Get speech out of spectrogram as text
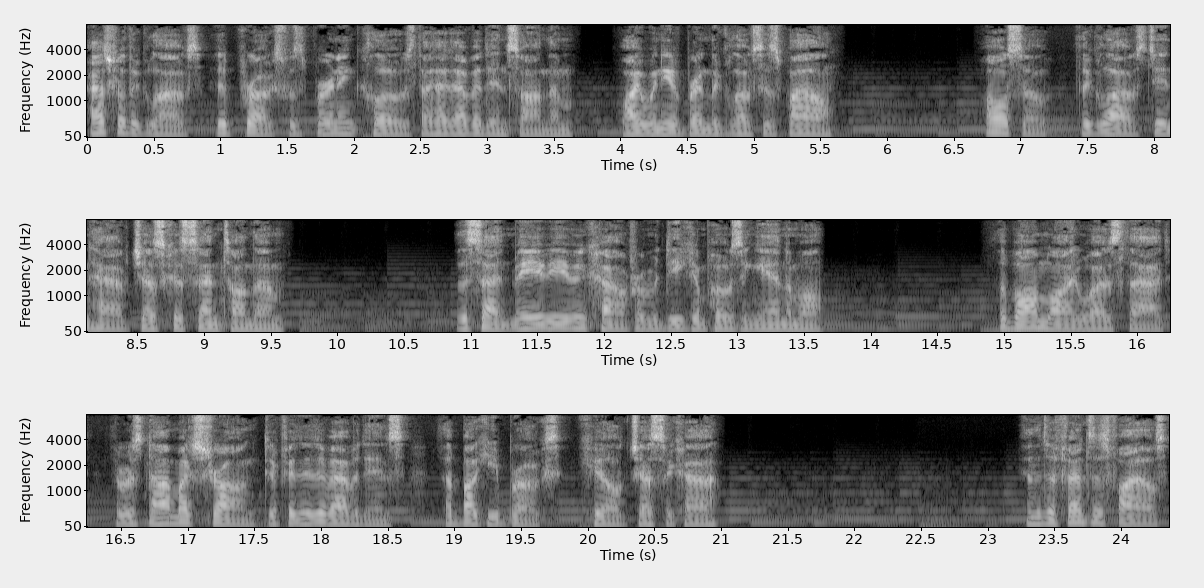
As for the gloves, if Brooks was burning clothes that had evidence on them, why wouldn't he have burned the gloves as well? Also, the gloves didn't have Jessica's scent on them. The scent may have even come from a decomposing animal. The bottom line was that there was not much strong, definitive evidence that Bucky Brooks killed Jessica. In the defense's files,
